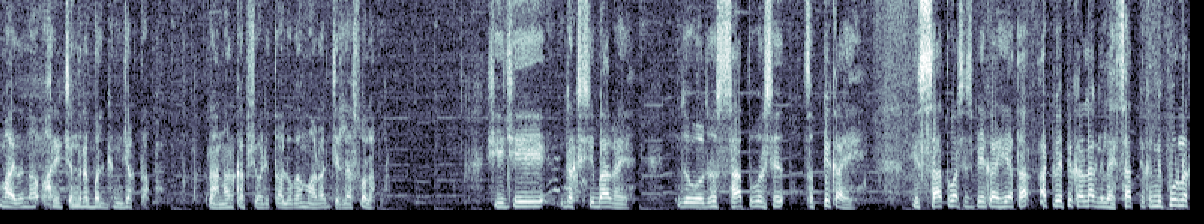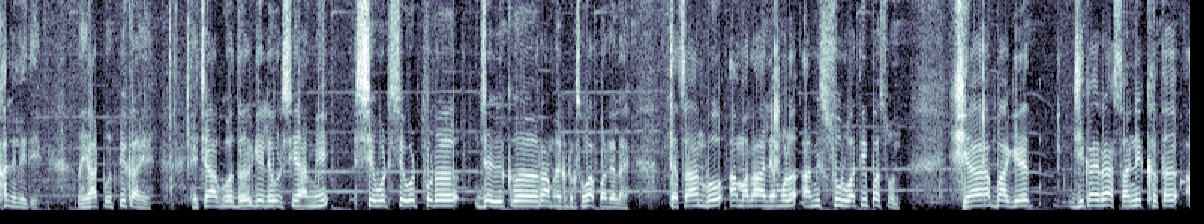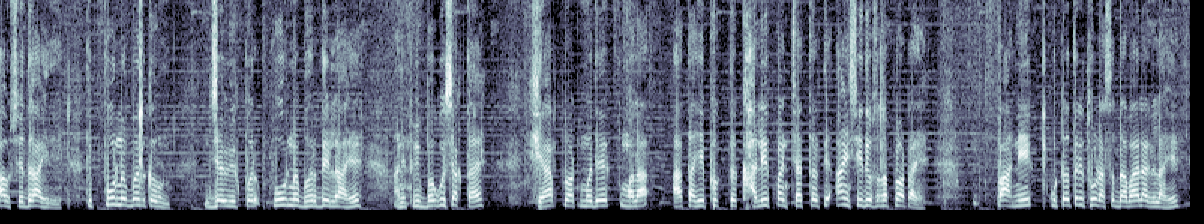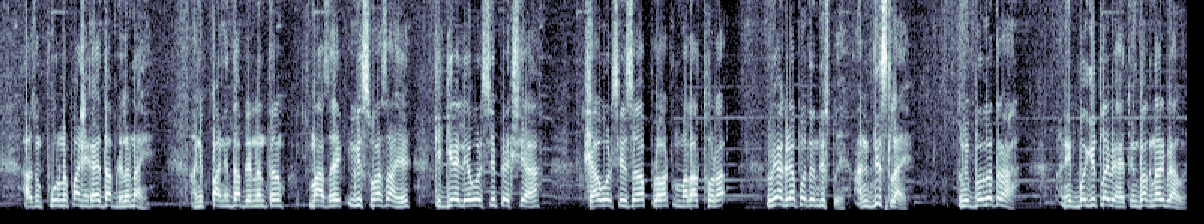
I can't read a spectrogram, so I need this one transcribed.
माझं नाव हरिश्चंद्र बलभीम जगताप. राहणार कापशिवाडी तालुका माडा जिल्हा सोलापूर. ही जी द्राक्षाची बाग आहे जवळजवळ सात वर्षाचं पीक आहे. हे सात वर्षाचं पीक आहे हे आता आठव्या पिकाला लागलेलं आहे. सात पिकं मी पूर्ण खाल्लेले आहे ते. हे आठवं पीक आहे. ह्याच्या अगोदर गेल्या वर्षी आम्ही शेवट शेवट थोडं जैविक रामायकटोक्स वापरलेलं आहे. त्याचा अनुभव आम्हाला आल्यामुळं आम्ही सुरुवातीपासून ह्या बागेत जी काही रासायनिक खतं औषधं आहेत ती पूर्ण बंद करून जैविक पर पूर्ण भर दिला आहे. आणि तुम्ही बघू शकताय ह्या प्लॉटमध्ये तुम्हाला आता हे फक्त खाली पंच्याहत्तर ते ऐंशी दिवसाचा प्लॉट आहे. पाणी कुठंतरी थोडंसं दबायला लागलेलं आहे. अजून पूर्ण पाणी काय दाबलेलं नाही. आणि पाणी दाबल्यानंतर माझा एक विश्वास आहे की गेल्या वर्षीपेक्षा ह्या वर्षीचा प्लॉट मला थोडा वेगळ्या पद्धतीने आहे आणि दिसला आहे तुम्ही बघत राहा. आणि बघितलं बी आहे तुम्ही बघणार बी हवं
